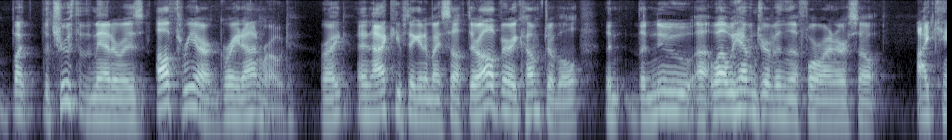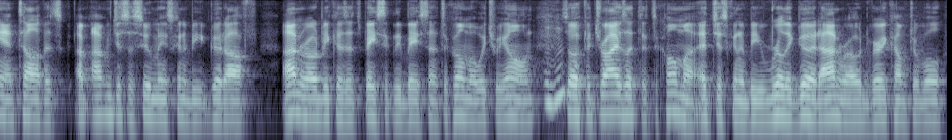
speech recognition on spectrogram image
But the truth of the matter is, all three are great on road. right? And I keep thinking to myself, they're all very comfortable. The the new, uh, well, we haven't driven the 4Runner, so I can't tell if it's. I'm, I'm just assuming it's going to be good off on road because it's basically based on Tacoma, which we own. So if it drives like the Tacoma, it's just going to be really good on road, very comfortable,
